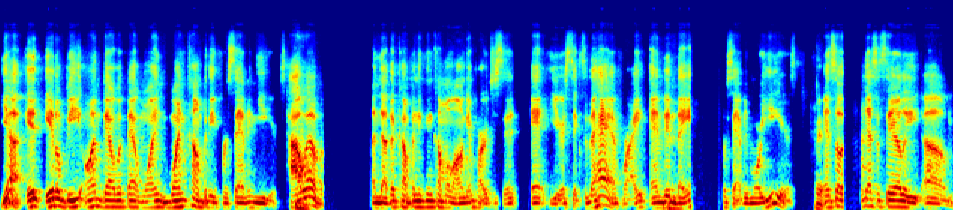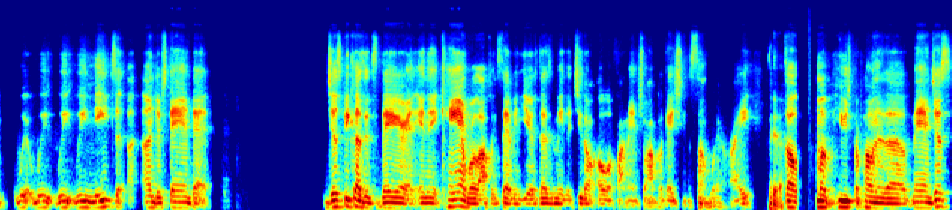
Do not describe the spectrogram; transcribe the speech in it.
yeah, it it'll be on there with that one one company for seven years. However, another company can come along and purchase it at year six and a half, right? And then they for seven more years. Yeah. And so necessarily um, we, we we we need to understand that just because it's there and, and, it can roll off in seven years doesn't mean that you don't owe a financial obligation to somewhere, right? Yeah. So I'm a huge proponent of man, just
